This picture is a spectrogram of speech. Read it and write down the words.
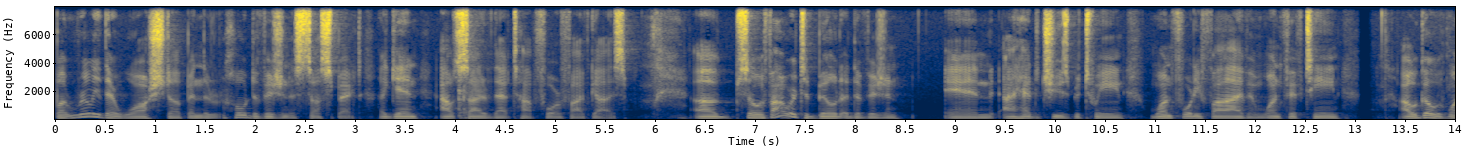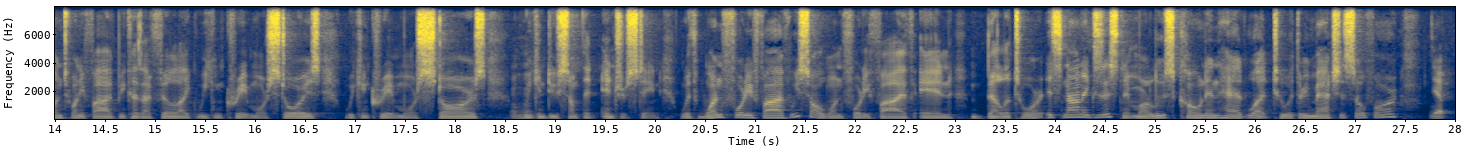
but really they're washed up and the whole division is suspect. Again, outside of that top four or five guys. Uh, so if I were to build a division and I had to choose between 145 and 115, I would go with 125 because I feel like we can create more stories, we can create more stars, we can do something interesting. With 145, we saw 145 in Bellator. It's non existent. Marloes Coenen had what, two or three matches so far? Yep.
